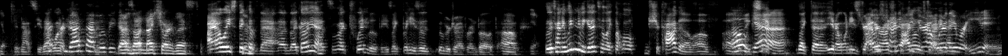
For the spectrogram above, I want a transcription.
Yep. Did not see I that one. I forgot that movie That was on my short list. I always think of that. I'm like, oh yeah, it's like twin movies. Like, but he's a Uber driver in both. Um, Yeah. so Tiny, we didn't even get into like the whole Chicago of uh, the Oh Big Sick. yeah. Like the you know when he's I driving was around trying Chicago, to he's figure out driving. where they on- were eating.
